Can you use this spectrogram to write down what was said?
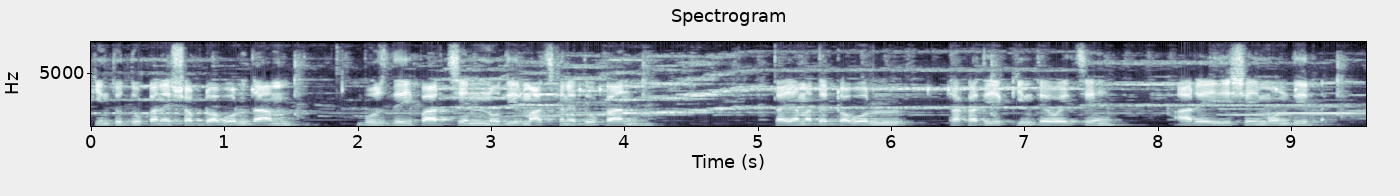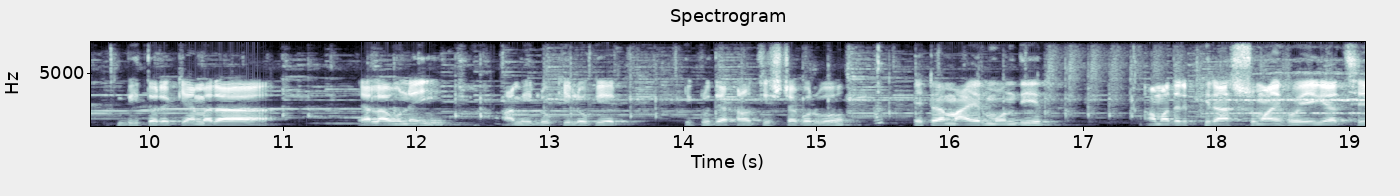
কিন্তু দোকানের সব ডবল দাম। বুঝতেই পারছেন নদীর মাঝখানে দোকান, তাই আমাদের ডবল টাকা দিয়ে কিনতে হয়েছে। আর এই সেই মন্দির, ভিতরে ক্যামেরা অ্যালাউ নেই। আমি লুকিয়ে লুকিয়ে একটু দেখানোর চেষ্টা করব। এটা মায়ের মন্দির। আমাদের ফেরার সময় হয়ে গেছে।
